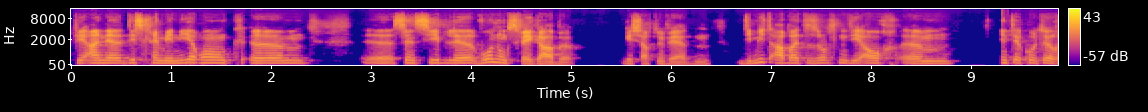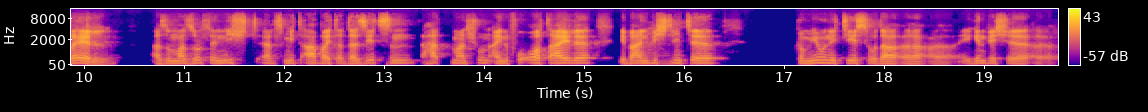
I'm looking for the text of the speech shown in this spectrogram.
für eine Diskriminierung ähm, äh, sensible Wohnungsvergabe geschaffen werden. Die Mitarbeiter sollten die auch ähm, interkulturell also man sollte nicht als Mitarbeiter da sitzen, hat man schon eine Vorurteile über eine mhm. bestimmte Communities oder äh, irgendwelche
